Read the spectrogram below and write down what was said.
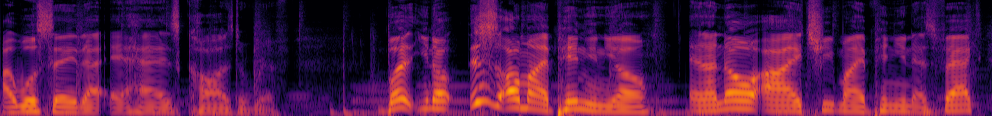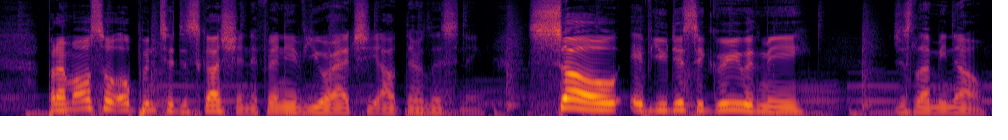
I will say that it has caused a rift. But you know, this is all my opinion, yo, and I know I treat my opinion as fact, but I'm also open to discussion if any of you are actually out there listening. So if you disagree with me, just let me know.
